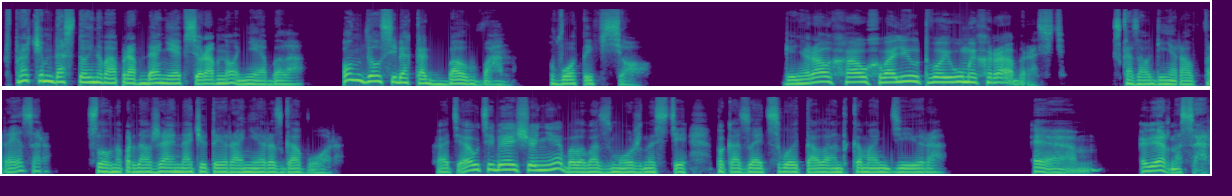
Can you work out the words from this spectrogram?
Впрочем, достойного оправдания все равно не было. Он вел себя как болван. Вот и все. «Генерал Хау хвалил твой ум и храбрость», — сказал генерал Фрезер, словно продолжая начатый ранее разговор хотя у тебя еще не было возможности показать свой талант командира». «Эм, верно, сэр»,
